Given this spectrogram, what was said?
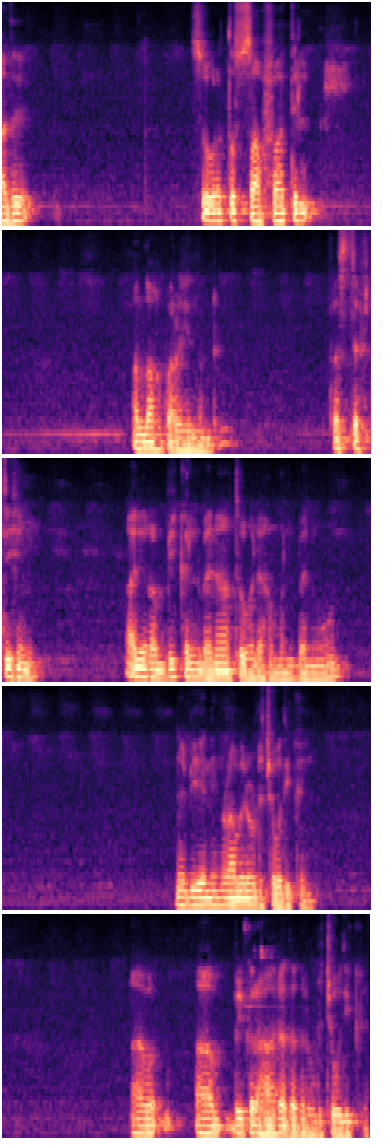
അത് സൂറത്തു സഫാത്തിൽ അള്ളാഹു പറയുന്നുണ്ട്. ഫസ്തഫ്തിഹിം അലി റബ്ബിക്കൽ ബനാത്തു വലഹമുൽ ബനൂൻ. നബിയെ നിങ്ങൾ അവരോട് ചോദിക്കുന്നു ആ വിഗ്രഹാരാധകരോട് ചോദിക്കുക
